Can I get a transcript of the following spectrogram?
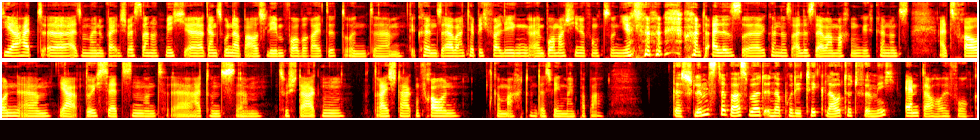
die er hat, äh, also meine beiden Schwestern und mich, äh, ganz wunderbar aufs Leben vorbereitet. Und ähm, wir können selber einen Teppich verlegen, eine Bohrmaschine funktioniert und alles, äh, wir können das alles selber machen. Wir können uns als Frauen ähm, ja durchsetzen und er äh, hat uns ähm, zu starken, drei starken Frauen gemacht und deswegen mein Papa. Das schlimmste Buzzword in der Politik lautet für mich Ämterhäufung.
